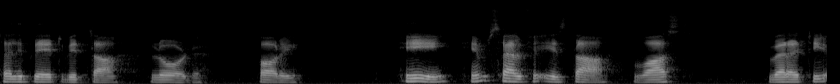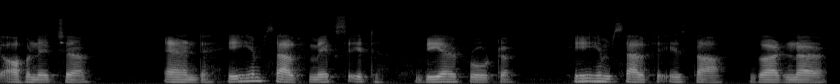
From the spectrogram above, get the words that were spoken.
celebrate with the Lord. Pari. He himself is the vast variety of nature, and he himself makes it bear fruit. He himself is the gardener.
